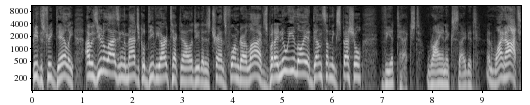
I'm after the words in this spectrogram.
Beat the Streak Daily. I was utilizing the magical DVR technology that has transformed our lives, but I knew Eloy had done something special via text. Ryan excited. And why not?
